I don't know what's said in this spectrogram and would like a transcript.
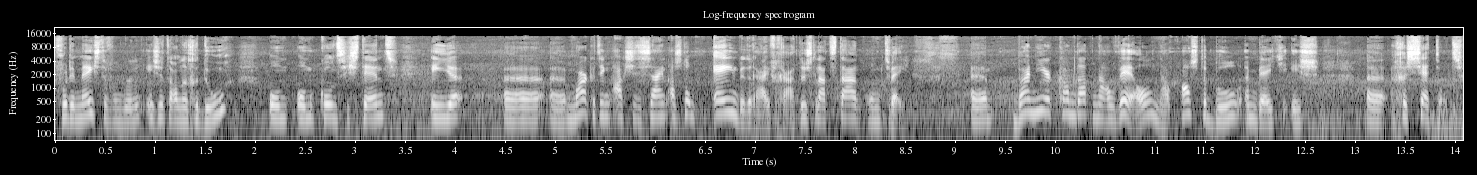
voor de meeste van jullie is het al een gedoe om, om consistent in je uh, uh, marketingactie te zijn als het om één bedrijf gaat. Dus laat staan om twee. Uh, wanneer kan dat nou wel? Nou, als de boel een beetje is uh, gesetteld.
